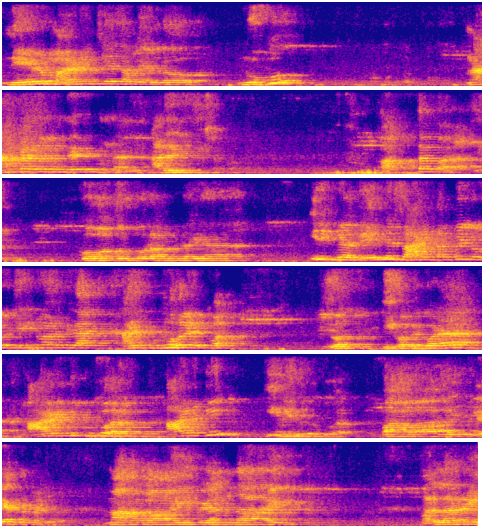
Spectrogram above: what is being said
నేను మరణించే సమయంలో నువ్వు నా కళ్ళ ముందే ఉండాలి. అదే నీ శిక్ష. భక్త పరాది కోతుకులముడయ్యా ఇది మీరు ఏం సాయం తప్ప ఇంకొక చేయని వాడి మీద ఆయన కుతూహలం ఎక్కువ. ఇదిగో ఈ కూడా ఆయనకి కుతూహలం. ఆయనకి ఈయన కుతూహలం. బాబా ఇది మావాయి పిళందాయి మల్లరై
